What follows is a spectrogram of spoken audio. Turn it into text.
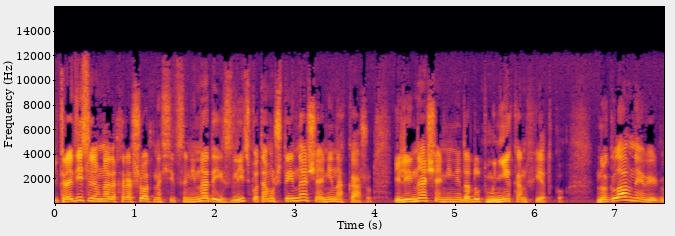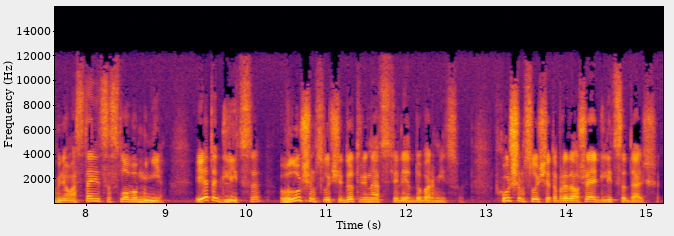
и к родителям надо хорошо относиться, не надо их злить, потому что иначе они накажут, или иначе они не дадут мне конфетку. Но главное в нем останется слово «мне». И это длится, в лучшем случае, до 13 лет, до бармитсвы. В худшем случае это продолжает длиться дальше.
